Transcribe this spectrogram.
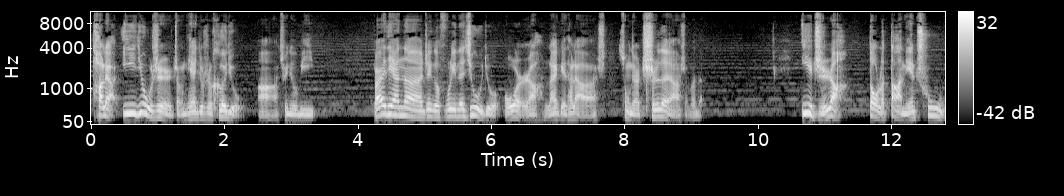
他俩依旧是整天就是喝酒啊，吹牛逼。白天呢，这个福林的舅舅偶尔啊来给他俩送点吃的呀什么的，一直啊。到了大年初五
